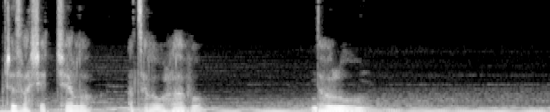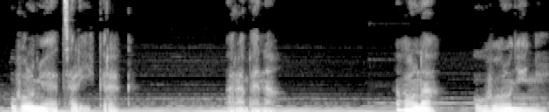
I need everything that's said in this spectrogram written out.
přes vaše čelo a celou hlavu dolů uvolňuje celý krk a ramena. A vlna uvolnění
